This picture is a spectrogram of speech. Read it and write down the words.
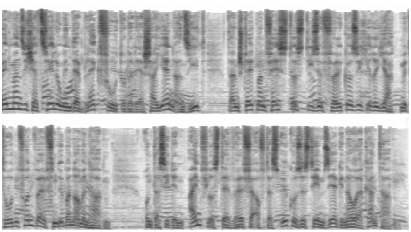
wenn man sich Erzählungen der Blackfoot oder der Cheyenne ansieht, dann stellt man fest, dass diese Völker sich ihre Jagdmethoden von Wölfen übernommen haben und dass sie den Einfluss der Wölfe auf das Ökosystem sehr genau erkannt haben.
